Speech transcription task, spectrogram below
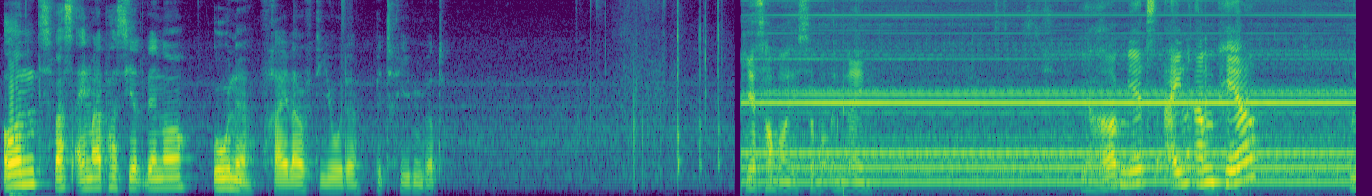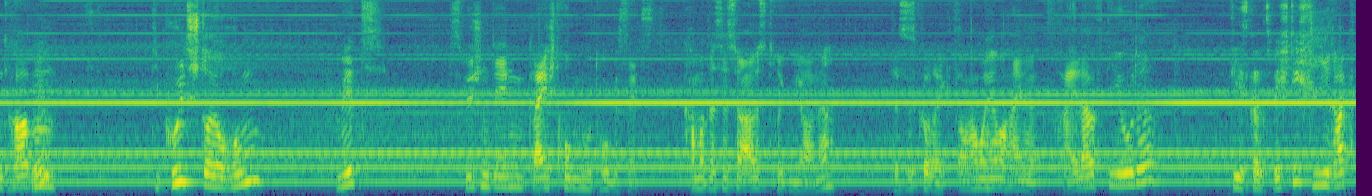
Und was einmal passiert, wenn er ohne Freilaufdiode betrieben wird. Jetzt haben wir, jetzt sind wir online. Wir haben jetzt 1 Ampere und haben hm? die Pulssteuerung mit zwischen den Gleichstrommotor gesetzt kann man das ja so ausdrücken, ja, ne? Das ist korrekt. Dann haben wir hier noch eine Freilaufdiode. Die ist ganz wichtig. Direkt,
